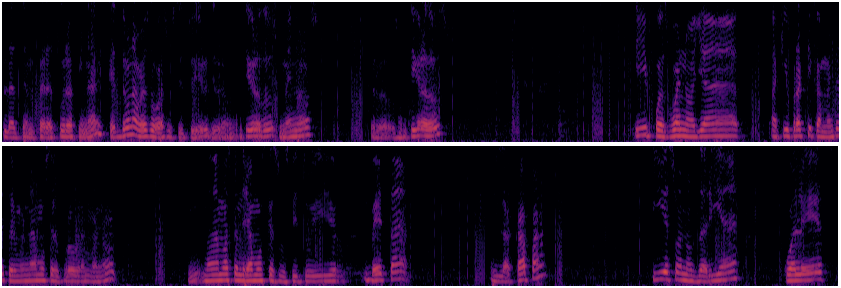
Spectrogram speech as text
la temperatura final, que de una vez lo voy a sustituir, 10 grados centígrados menos 0 grados centígrados. Y pues bueno, ya aquí prácticamente terminamos el problema, ¿no? Nada más tendríamos que sustituir beta y la capa. Y eso nos daría cuál es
